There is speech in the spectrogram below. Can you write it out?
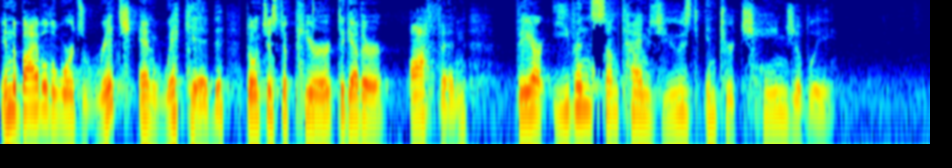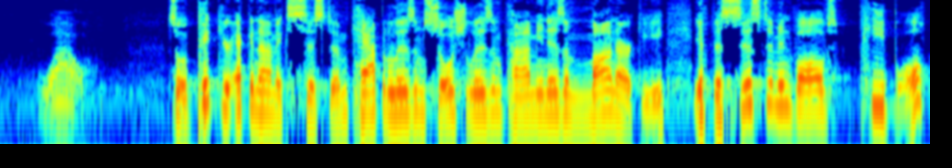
In the Bible, the words rich and wicked don't just appear together often, they are even sometimes used interchangeably. Wow. So pick your economic system capitalism, socialism, communism, monarchy. If the system involves people,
